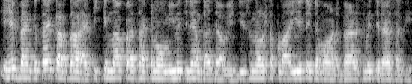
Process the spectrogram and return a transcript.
ਇਹ ਬੈਂਕ ਤੈਅ ਕਰਦਾ ਹੈ ਕਿ ਕਿੰਨਾ ਪੈਸਾ ਇਕਨੋਮੀ ਵਿੱਚ ਲਿਆਂਦਾ ਜਾਵੇ, ਜਿਸ ਨਾਲ ਸਪਲਾਈ ਅਤੇ ਡਿਮਾਂਡ ਬੈਲੈਂਸ ਵਿੱਚ ਰਹਿ ਸਕੇ।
